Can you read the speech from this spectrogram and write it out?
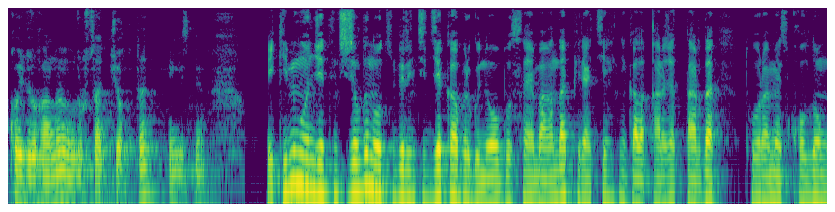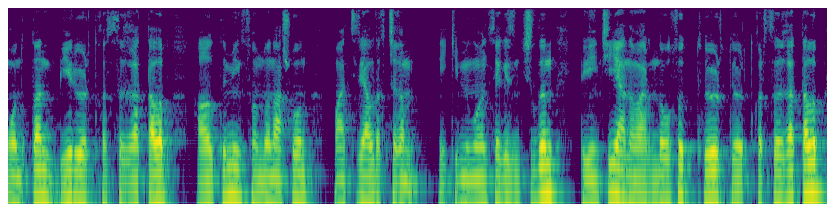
койдурганы уруксат жок да негизинен эки миң он жетинчи жылдын отуз биринчи декабрь күнү облус аймагында пиротехникалык каражаттарды туура эмес колдонгондуктан бир өрт кырсыгы катталып алты миң сомдон ашуун материалдык чыгым. эки миң он сегизинчи жылдын биринчи январында болсо төрт өрт кырсыгы катталып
